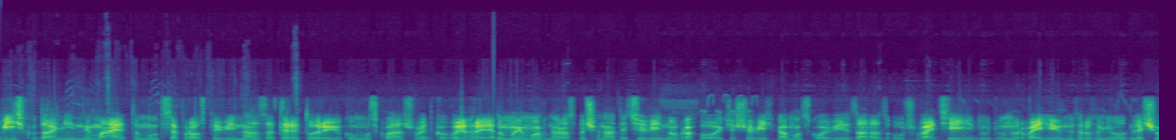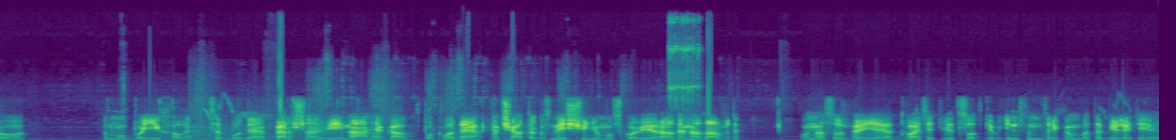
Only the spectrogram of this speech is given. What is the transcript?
військ у Данії немає, тому це просто війна за територію, яку Москва швидко виграє. Думаю, можна розпочинати цю війну, враховуючи, що війська Московії зараз у Швеції йдуть у Норвегію, незрозуміло для чого. Тому поїхали. Це буде перша війна, яка покладе початок знищенню Московії раз і назавжди. У нас вже є 20% Infantry Combatability,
